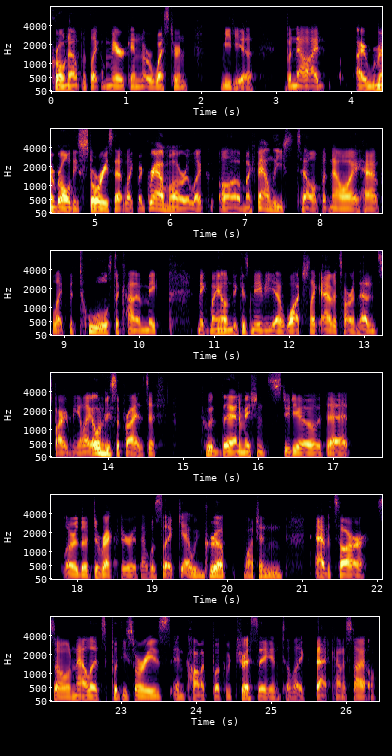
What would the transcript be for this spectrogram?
grown up with like American or Western media, but now I I remember all these stories that like my grandma or like uh my family used to tell, but now I have like the tools to kind of make make my own because maybe I watched like Avatar and that inspired me. Like I wouldn't be surprised if who the animation studio that or the director that was like, yeah, we grew up watching Avatar, so now let's put these stories in comic book of Trese into like that kind of style.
